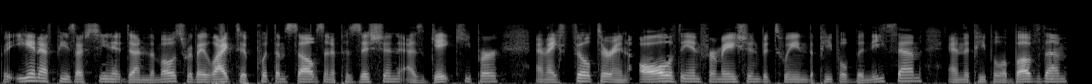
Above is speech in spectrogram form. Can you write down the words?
But ENFPs, I've seen it done the most where they like to put themselves in a position as gatekeeper and they filter in all of the information between the people beneath them and the people above them.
